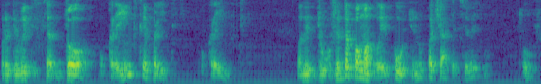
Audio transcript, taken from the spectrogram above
придивитися до української політики, української, вони дуже допомогли Путіну почати цю війну. Дуже.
